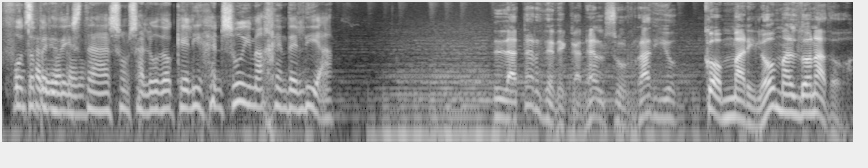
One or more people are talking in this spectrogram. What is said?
Fotoperiodistas, un saludo que eligen su imagen del día. La tarde de Canal Sur Radio con Mariló Maldonado.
